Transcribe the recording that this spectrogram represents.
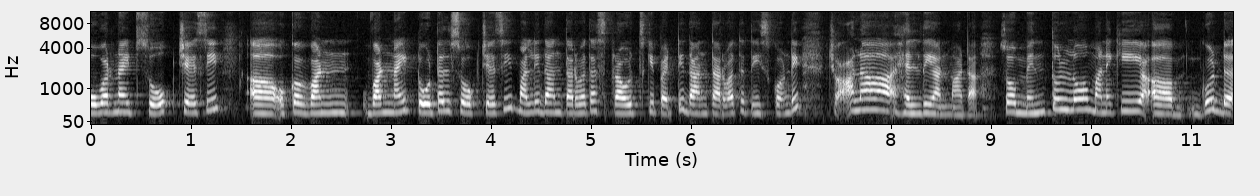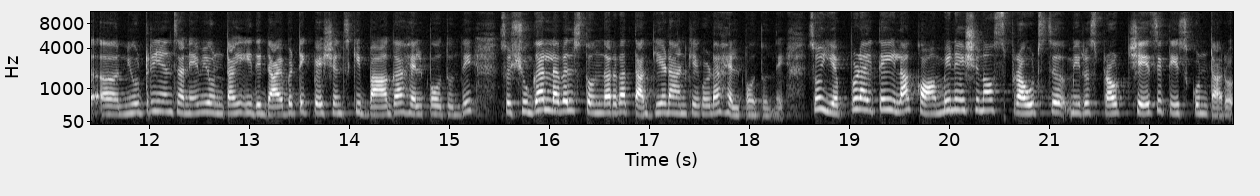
ఓవర్ నైట్ సోక్ చేసి ఒక one one night total soak చేసి మళ్ళీ దాని తర్వాత స్ప్రౌట్స్కి పెట్టి దాని తర్వాత తీసుకోండి. చాలా హెల్దీ అనమాట సో మెంతుల్లో మనకి గుడ్ న్యూట్రియన్స్ అనేవి ఉంటాయి. ఇది డయాబెటిక్ పేషెంట్స్కి బాగా హెల్ప్ అవుతుంది. సో షుగర్ లెవెల్స్ తొందరగా తగ్గడానికి కూడా హెల్ప్ అవుతుంది. సో ఎప్పుడైతే ఇలా కాంబినేషన్ ఆఫ్ స్ప్రౌట్స్ మీరు స్ప్రౌట్ చేసి తీసుకుంటారో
